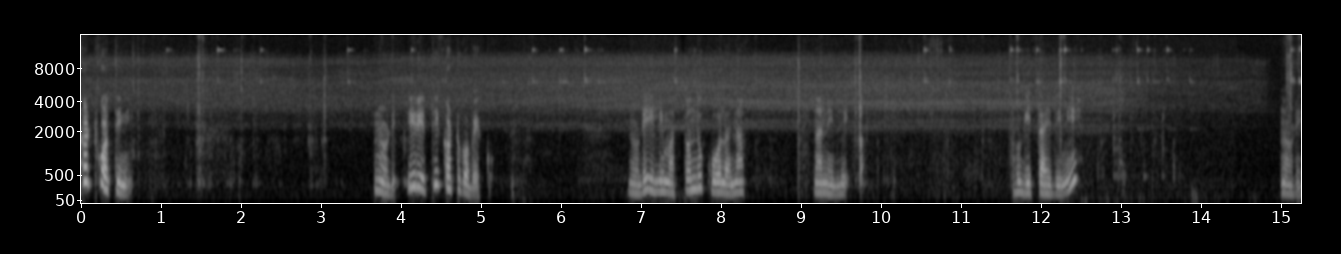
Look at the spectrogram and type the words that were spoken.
ಕಟ್ಕೊಳ್ತೀನಿ. ನೋಡಿ, ಈ ರೀತಿ ಕಟ್ಕೋಬೇಕು. ನೋಡಿ, ಇಲ್ಲಿ ಮತ್ತೊಂದು ಕೋಲನ್ನು ನಾನಿಲ್ಲಿ ಹುಗಿತಾ ಇದ್ದೀನಿ. ನೋಡಿ,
